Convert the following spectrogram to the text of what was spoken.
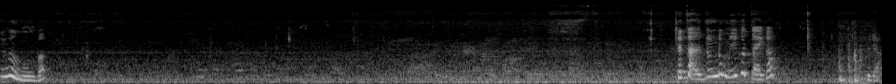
이거 뭔가? 됐다, 이 정도면 익었다, 이거? 그래.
